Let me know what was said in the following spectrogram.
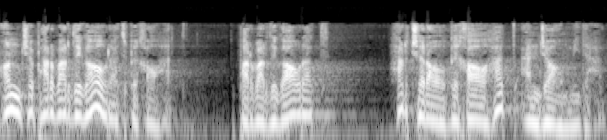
آنچه پروردگارت بخواهد. پروردگارت هرچه را بخواهد انجام می‌دهد.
